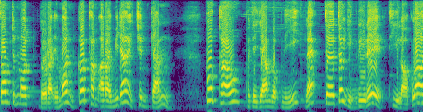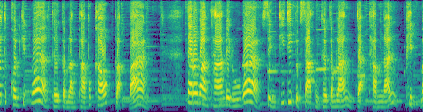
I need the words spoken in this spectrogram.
ซ่อมจนหมด โดราเอมอนก็ทำอะไรไม่ได้เช่นกัน พวกเขาพยายามหลบหนีและเจอเจ้าหญิงรีเร่ที่หลอกล่อให้ทุกคนคิดว่าเธอกำลังพาพวกเขากลับบ้าน แต่ระหว่างทางได้รู้ว่าสิ่งที่ที่ปรึกษาของเธอกำลังจะทำนั้นผิดม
